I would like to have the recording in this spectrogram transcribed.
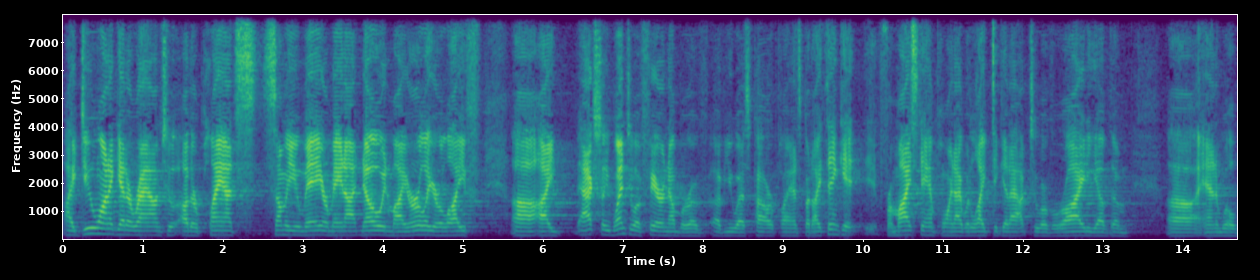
I do want to get around to other plants. Some of you may or may not know in my earlier life, uh, I actually went to a fair number of, of U.S. power plants, but I think it, from my standpoint, I would like to get out to a variety of them, uh, and will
